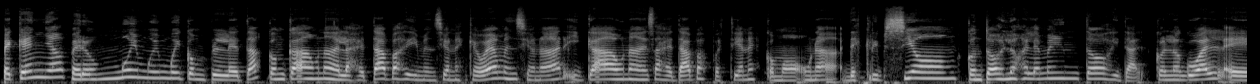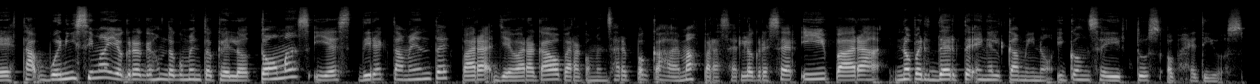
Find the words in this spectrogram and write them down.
pequeña pero muy muy muy completa con cada una de las etapas y dimensiones que voy a mencionar y cada una de esas etapas pues tiene como una descripción con todos los elementos y tal. Con lo cual eh, está buenísima yo creo que es un documento que lo tomas y es directamente para llevar a cabo para comenzar el podcast además para hacerlo crecer y para no perderte en el camino y conseguir tus objetivos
